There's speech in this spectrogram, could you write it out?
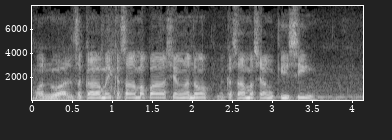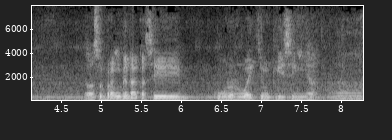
manual. Saka may kasama pa siyang ano, may kasama siyang casing. Uh, sobrang ganda kasi color white yung casing niya. Uh,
